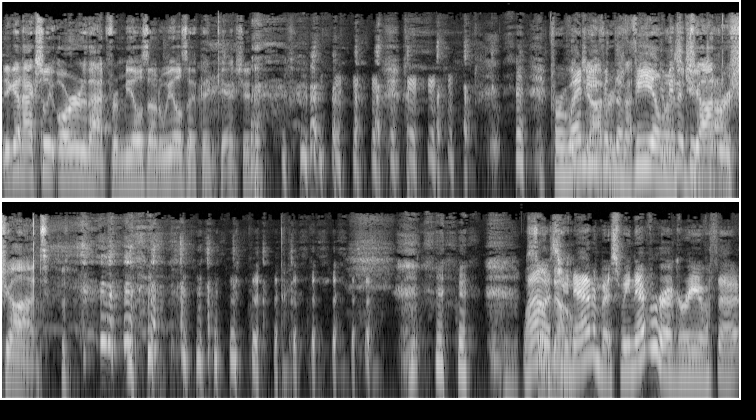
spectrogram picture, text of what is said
you can actually order that from Meals on Wheels, I think, can't you? For when John even the Rashad- veal Give is the too John tough. Rashad. Wow, So it's no. unanimous. We never agree with uh,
